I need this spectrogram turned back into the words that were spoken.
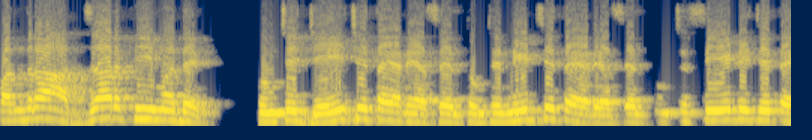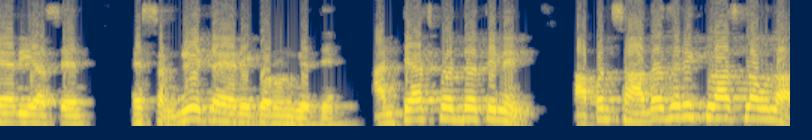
पंधरा हजार फी मध्ये तुमची जेईची तयारी असेल तुमची नीटची तयारी असेल तुमची सीईटीची तयारी असेल हे सगळी तयारी करून घेते. आणि त्याच पद्धतीने आपण साधा जरी क्लास लावला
